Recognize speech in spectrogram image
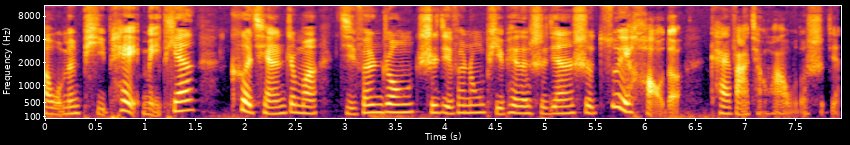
呃，我们匹配每天课前这么几分钟、十几分钟匹配的时间是最好的开发强化物的时间，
